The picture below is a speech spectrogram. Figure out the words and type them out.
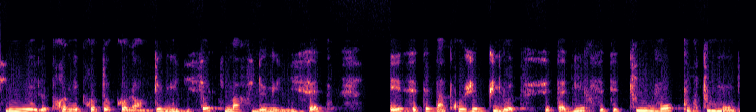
signé le premier protocole en 2017, mars 2017, et c'était un projet pilote, c'est-à-dire c'était tout nouveau pour tout le monde.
